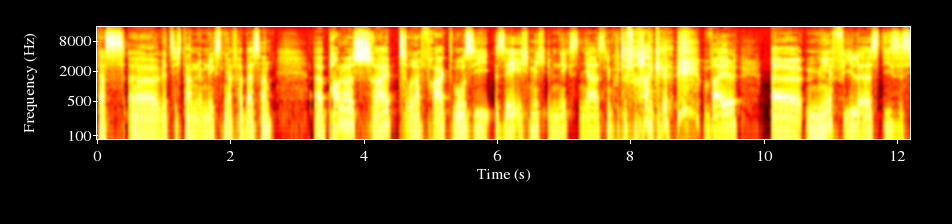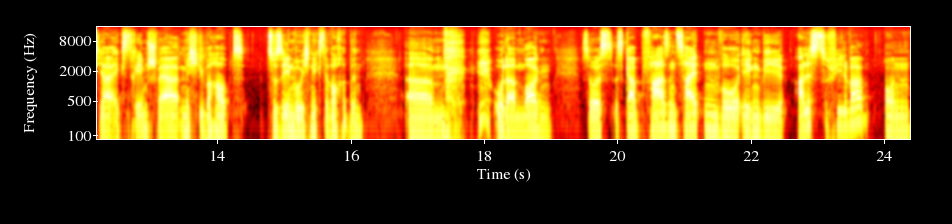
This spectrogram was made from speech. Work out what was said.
das äh, wird sich dann im nächsten Jahr verbessern. Äh, Paula schreibt oder fragt, wo sie sehe ich mich im nächsten Jahr? Ist eine gute Frage, weil äh, mir fiel es dieses Jahr extrem schwer, mich überhaupt zu sehen, wo ich nächste Woche bin. Ähm, oder morgen. So, es, es gab Phasenzeiten, wo irgendwie alles zu viel war. Und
